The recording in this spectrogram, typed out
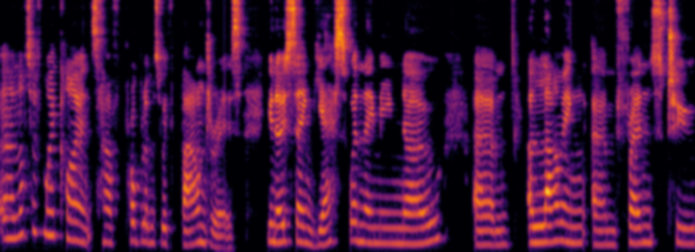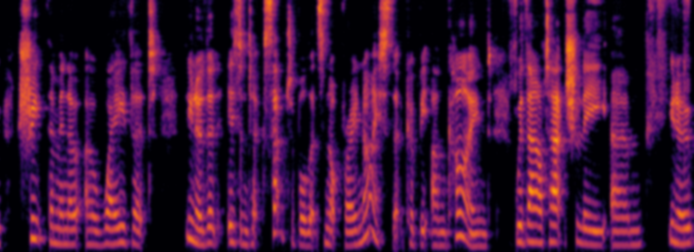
a lot of my clients have problems with boundaries. You know, saying yes when they mean no, um, allowing um, friends to treat them in a, a way that you know that isn't acceptable that's not very nice that could be unkind without actually um, you know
